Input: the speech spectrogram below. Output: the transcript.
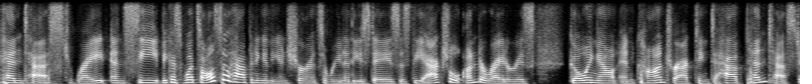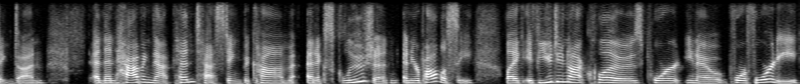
pen test, right? And see, because what's also happening in the insurance arena these days is the actual underwriter is going out and contracting to have pen testing done and then having that pen testing become an exclusion in your policy like if you do not close port you know 440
